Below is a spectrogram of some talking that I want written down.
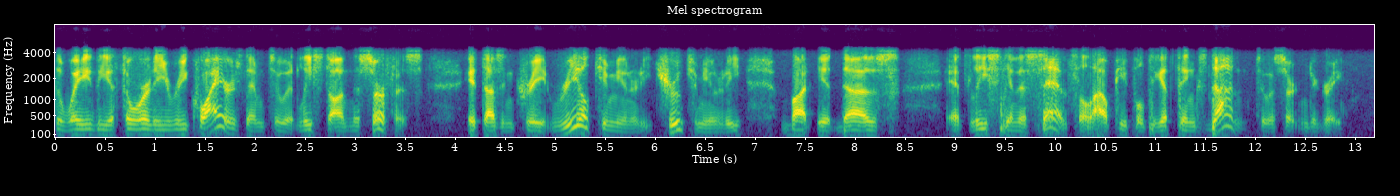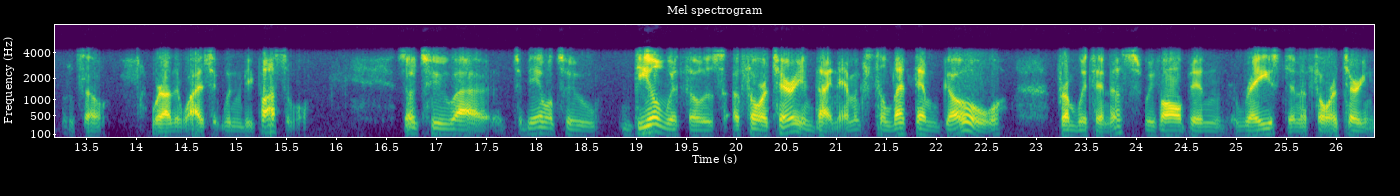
the way the authority requires them to, at least on the surface. It doesn't create real community, true community, but it does, at least in a sense, allow people to get things done to a certain degree. And so, where otherwise it wouldn't be possible. So to uh, to be able to deal with those authoritarian dynamics, to let them go from within us. We've all been raised in authoritarian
